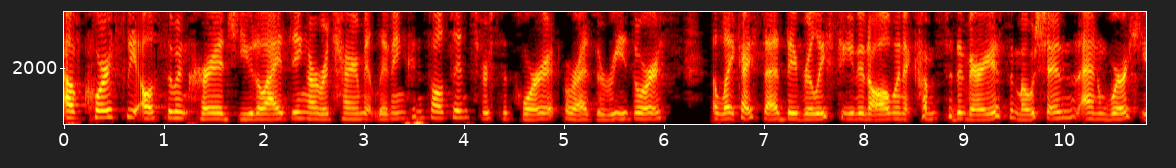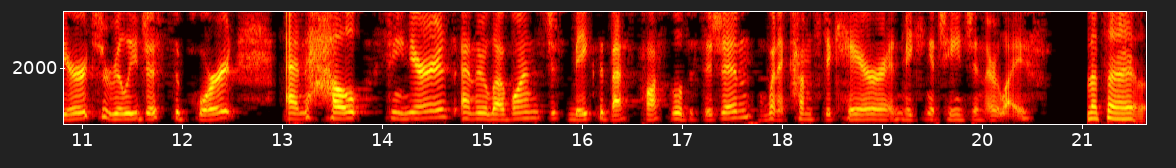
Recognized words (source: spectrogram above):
Of course, we also encourage utilizing our retirement living consultants for support or as a resource. Like I said, they've really seen it all when it comes to the various emotions and we're here to really just support and help seniors and their loved ones just make the best possible decision when it comes to care and making a change in their life. That's a,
